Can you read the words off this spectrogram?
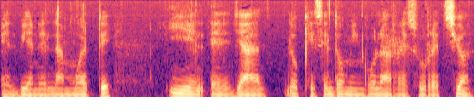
el viernes la muerte y el, ya lo que es el domingo la resurrección.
